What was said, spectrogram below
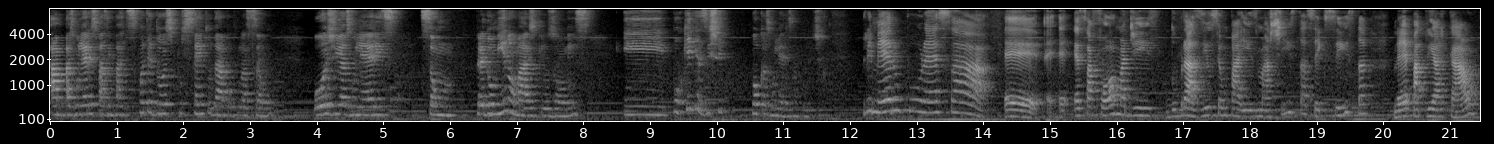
as mulheres fazem parte de 52% da população. Hoje as mulheres são predominam mais do que os homens. E por que, que existe poucas mulheres na política? Primeiro por essa é, é, essa forma de do Brasil ser um país machista, sexista, né, patriarcal,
